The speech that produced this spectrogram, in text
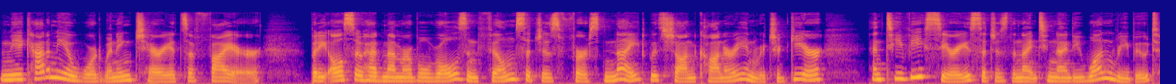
in the Academy Award winning Chariots of Fire, but he also had memorable roles in films such as First Knight with Sean Connery and Richard Gere, and TV series such as the 1991 reboot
